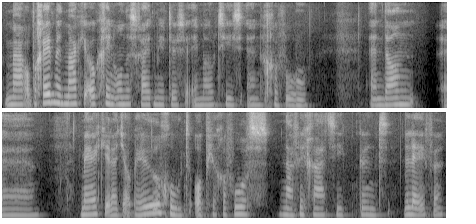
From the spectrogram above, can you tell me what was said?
Maar op een gegeven moment maak je ook geen onderscheid meer tussen emoties en gevoel. En dan eh, merk je dat je ook heel goed op je gevoelsnavigatie kunt leven.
